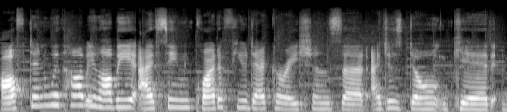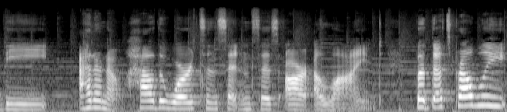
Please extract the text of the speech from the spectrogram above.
Often with Hobby Lobby, I've seen quite a few decorations that I just don't get the, I don't know, how the words and sentences are aligned but that's probably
